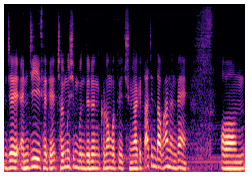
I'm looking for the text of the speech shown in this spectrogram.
이제 mz 세대 젊으신 분들은 그런 것들이 중요하게 따진다고 하는데 어,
